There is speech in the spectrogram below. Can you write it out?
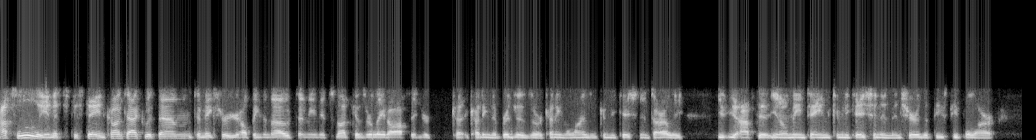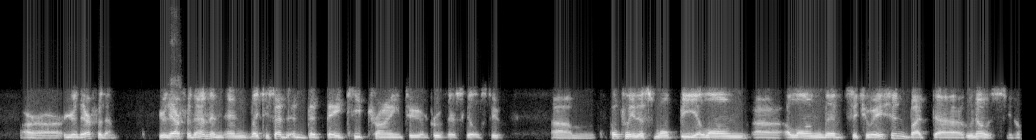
Absolutely, and it's to stay in contact with them to make sure you're helping them out. I mean, it's not because they're laid off that you're cu- cutting the bridges or cutting the lines of communication entirely. You, you have to, you know, maintain communication and ensure that these people are, are, are you're there for them. You're there for them, and and like you said, that they keep trying to improve their skills too. Um, hopefully, this won't be a long, uh, a long-lived situation, but uh, who knows? You know,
